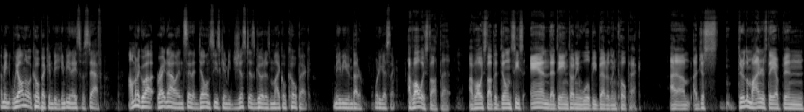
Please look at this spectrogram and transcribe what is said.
I mean, we all know what Kopech can be. He can be an ace of a staff. I'm going to go out right now and say that Dylan Cease can be just as good as Michael Kopech, maybe even better. What do you guys think? I've always thought that. I've always thought that Dylan Cease and that Dane Dunning will be better than Kopech. I, um, I just during the minors they have been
